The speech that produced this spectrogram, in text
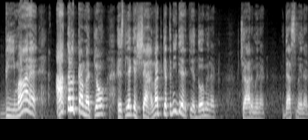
بیمار ہے۔ عقل کم ہے، کیوں؟ اس لیے کہ شہوت کتنی دیر کی ہے؟ دو منٹ، چار منٹ، دس منٹ۔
